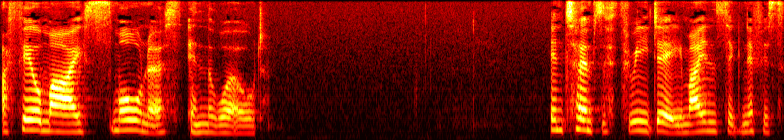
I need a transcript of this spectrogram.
I feel my smallness in the world. In terms of 3D, my insignificance.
